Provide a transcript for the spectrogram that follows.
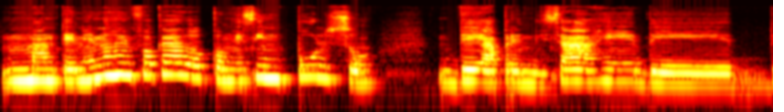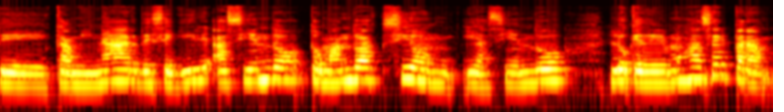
mantenernos enfocados con ese impulso de aprendizaje, de, de caminar, de seguir haciendo, tomando acción y haciendo lo que debemos hacer para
